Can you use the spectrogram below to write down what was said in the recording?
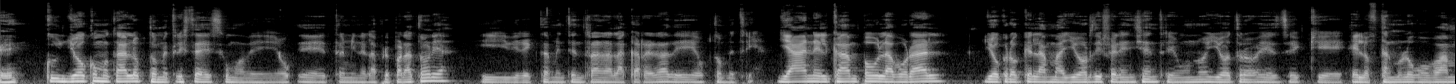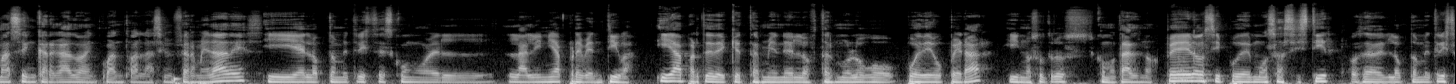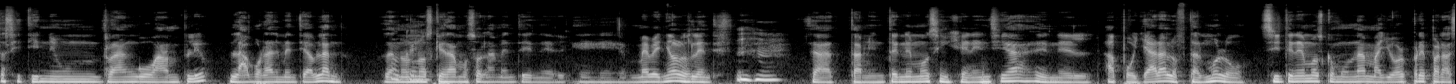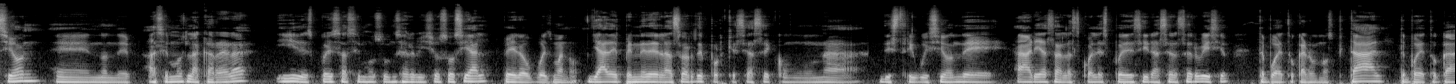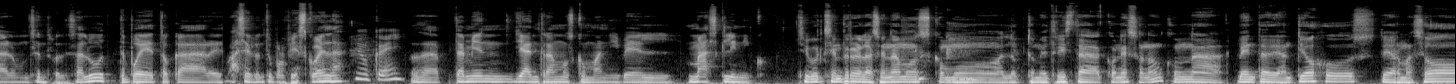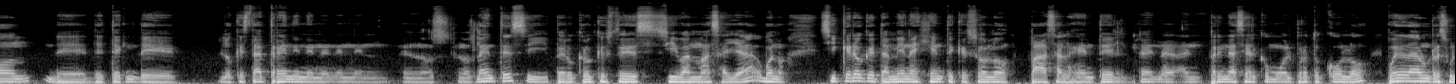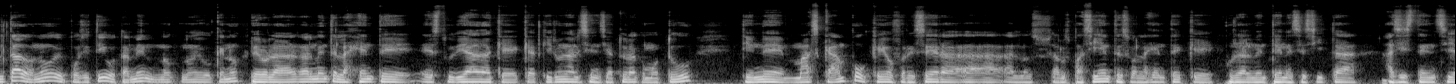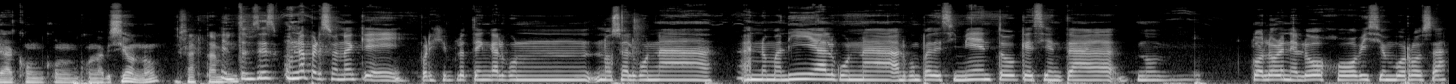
Yo como tal optometrista es como de eh, terminé la preparatoria y directamente entrar a la carrera de optometría. Ya en el campo laboral yo creo que la mayor diferencia entre uno y otro es de que el oftalmólogo va más encargado en cuanto a las enfermedades y el optometrista es como el, la línea preventiva. Y aparte de que también el oftalmólogo puede operar y nosotros como tal no. Pero sí podemos asistir. O sea, el optometrista sí tiene un rango amplio laboralmente hablando. O sea, no nos quedamos solamente en el... eh, me venían los lentes. O sea, también tenemos injerencia en el apoyar al oftalmólogo. Sí tenemos como una mayor preparación en donde hacemos la carrera y después hacemos un servicio social, pero pues bueno, ya depende de la suerte porque se hace como una distribución de áreas a las cuales puedes ir a hacer servicio. Te puede tocar un hospital, te puede tocar un centro de salud, te puede tocar eh, hacerlo en tu propia escuela. Ok. O sea, también ya entramos como a nivel más clínico. Sí, porque siempre relacionamos como al optometrista con eso, ¿no? Con una venta de anteojos, de armazón, de, de, lo que está trending en, en- en- los, los lentes, y, pero creo que ustedes sí van más allá. Bueno, sí creo que también hay gente que solo pasa la gente, aprende a hacer como el protocolo, puede dar un resultado, ¿no? Positivo también, no, no digo que no, pero realmente la gente estudiada que, que adquirió una licenciatura como tú, tiene más campo que ofrecer a, a- a los, a los pacientes o a la gente que pues, realmente necesita asistencia con, con- con la visión, ¿no? Exactamente. Entonces, una persona que, por ejemplo, tenga algún, no sé, alguna anomalía, alguna, algún padecimiento, que sienta no, dolor en el ojo, visión borrosa,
